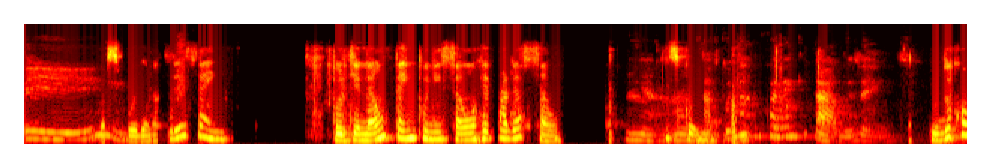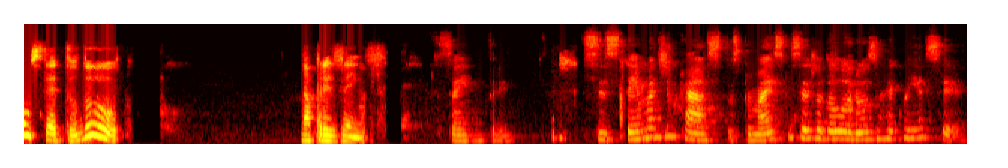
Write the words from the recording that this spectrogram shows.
Sim. A escolha na presença. Porque não tem punição ou retaliação. Não, escolha. Tá tudo conectado, gente. Tudo, é tudo na presença. Sempre. Sistema de castas, por mais que seja doloroso reconhecer.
